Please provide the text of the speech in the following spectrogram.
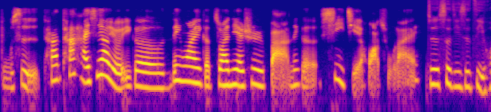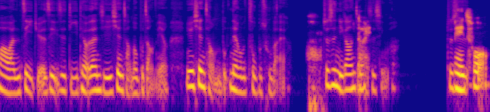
不是，它它还是要有一个另外一个专业去把那个细节画出来。就是设计师自己画完，自己觉得自己是 detail，但其实现场都不长那样，因为现场不那样做不出来啊。就是你刚刚讲的事情嘛，就是没错，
